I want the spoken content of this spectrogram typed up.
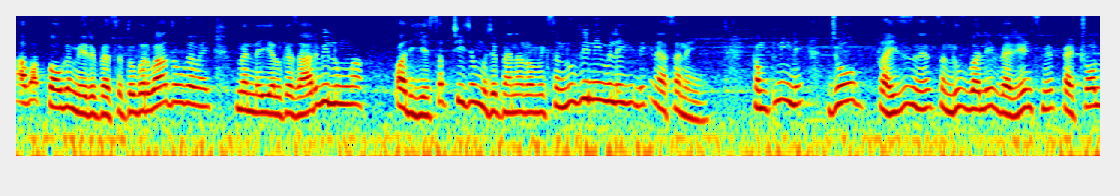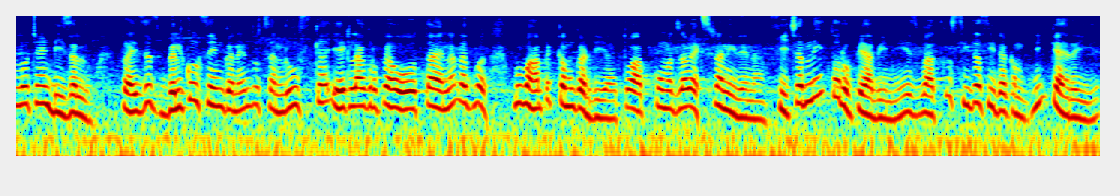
अब आप कहोगे, मेरे पैसे तो बर्बाद हो गए भाई। मैं नई अलकजार भी लूँगा। और ये सब चीज़ें मुझे पैनारोमिक सनरूफ ही नहीं मिलेगी, लेकिन ऐसा नहीं है। कंपनी ने जो प्राइजेस हैं सनरूफ वाले वेरिएंट्स में पेट्रोल लो चाहे डीजल लो प्राइजेस बिल्कुल सेम करें। तो सनरूफ का एक लाख रुपया होता है ना लगभग, वो वहाँ पे कम कर दिया तो आपको मतलब एक्स्ट्रा नहीं देना फीचर नहीं तो रुपया भी नहीं। इस बात को सीधा सीधा कंपनी कह रही है।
